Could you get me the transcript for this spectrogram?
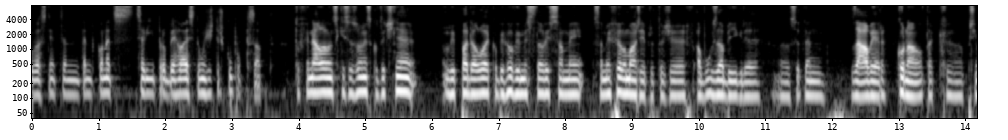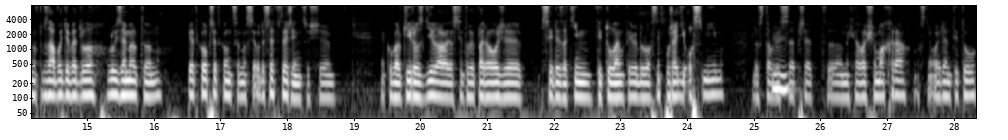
vlastně ten, ten konec celý proběhl, jestli to můžeš trošku popsat? To finále loňské sezóny skutečně vypadalo, jako by ho vymysleli sami, sami filmaři, protože v Abu Zabi, kde eh, se ten závěr konal, tak eh, přímo v tom závodě vedl Lewis Hamilton pět kol před koncem, asi o 10 vteřin, což je jako velký rozdíl a jasně to vypadalo, že si jde za tím titulem, který by byl vlastně v pořadí osmým, dostal by hmm. se před eh, Michala Schumachera vlastně o jeden titul.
